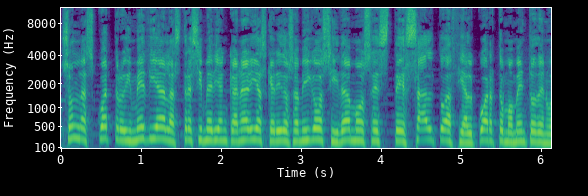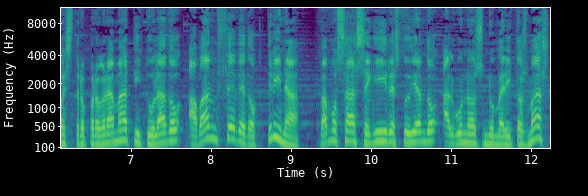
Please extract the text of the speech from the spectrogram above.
Son las cuatro y media, las tres y media en Canarias, queridos amigos, y damos este salto hacia el cuarto momento de nuestro programa titulado Avance de Doctrina. Vamos a seguir estudiando algunos numeritos más.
